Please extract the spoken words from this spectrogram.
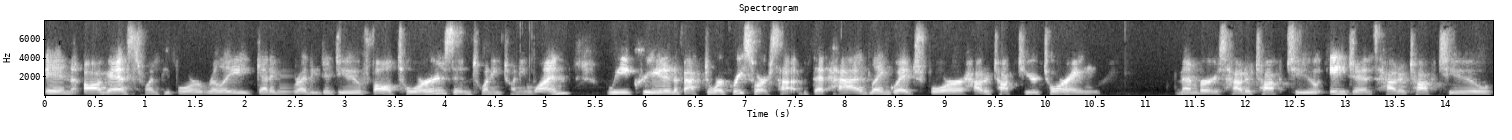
in August, when people were really getting ready to do fall tours in 2021, we created a back to work resource hub that had language for how to talk to your touring members, how to talk to agents, how to talk to,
